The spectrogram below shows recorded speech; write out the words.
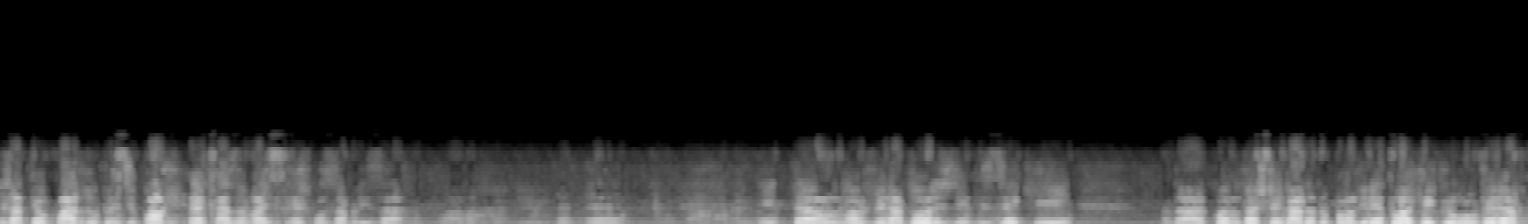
Já tem o quadro principal que a casa vai se responsabilizar. É. Então, aos vereadores, e dizer que quando da chegada do plano diretor aqui, que o vereador.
